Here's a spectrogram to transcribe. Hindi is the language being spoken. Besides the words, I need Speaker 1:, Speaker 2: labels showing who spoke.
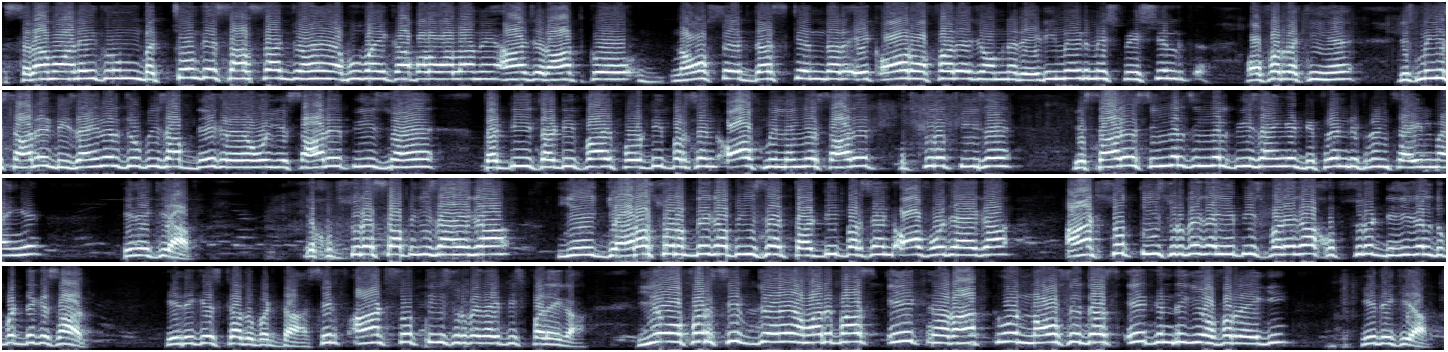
Speaker 1: असलकुम बच्चों के साथ साथ जो है अबू भाई कापड़ वाला ने आज रात को 9 से 10 के अंदर एक और ऑफ़र है जो हमने रेडीमेड में स्पेशल ऑफ़र रखी है जिसमें ये सारे डिज़ाइनर जो पीस आप देख रहे हो ये सारे पीस जो है 30, 35, 40 परसेंट ऑफ़ मिलेंगे। सारे खूबसूरत पीस है। ये सारे सिंगल सिंगल पीस आएँगे डिफरेंट डिफरेंट साइज़ में आएँगे। ये देखिए आप ये खूबसूरत सा पीस आएगा। ये ग्यारह का पीस है थर्टी ऑफ़ हो जाएगा। आठ सौ का ये पीस पड़ेगा खूबसूरत डिजिटल दुपट्टे के साथ। ये देखिए इसका दुपट्टा। सिर्फ़ आठ सौ तीस रुपए का पीस पड़ेगा। ये ऑफ़र सिर्फ़ जो है हमारे पास एक रात को नौ से दस, एक घंटे की ऑफ़र रहेगी। ये देखिए आप।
